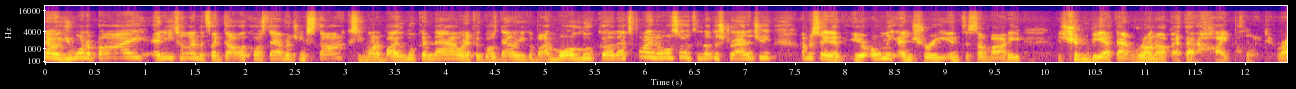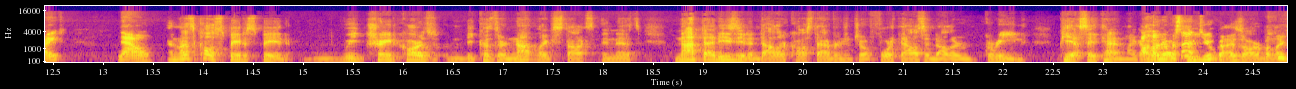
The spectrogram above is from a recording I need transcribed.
Now, you want to buy anytime, it's like dollar cost averaging stocks. You want to buy Luka now, and if it goes down, you can buy more Luka. That's fine. Also, it's another strategy. I'm just saying that your only entry into somebody it shouldn't be at that run up at that high point, right? Now, And let's call spade a spade. We trade cards because they're not like stocks, and it's not that easy to dollar cost average into a four thousand dollar green PSA ten. Like I don't know 100%. who you guys are, but like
